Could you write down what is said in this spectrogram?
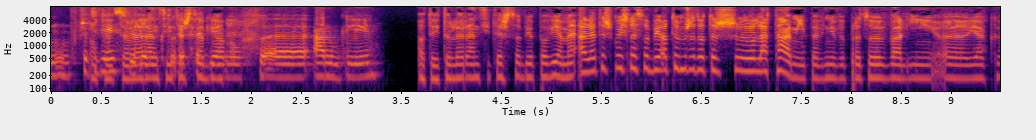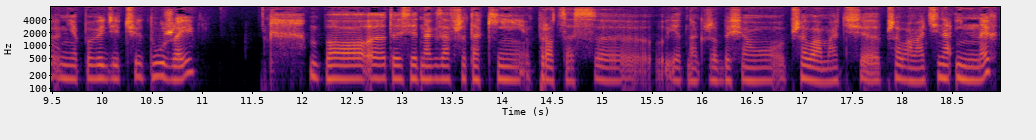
w przeciwieństwie do niektórych regionów sobie... Anglii. O tej tolerancji też sobie powiemy, ale też myślę sobie o tym, że to też latami pewnie wypracowywali, jak nie powiedzieć dłużej bo e, to jest jednak zawsze taki proces, e, jednak, żeby się przełamać, e, przełamać na innych.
